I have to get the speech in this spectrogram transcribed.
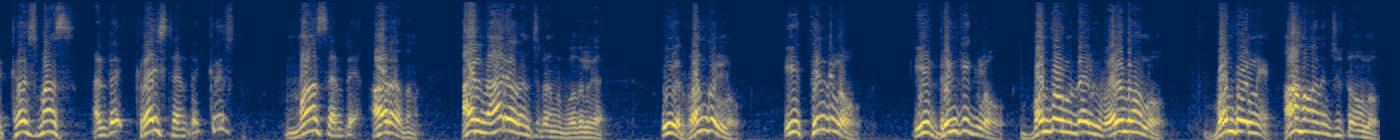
క్రిస్మస్ అంటే క్రైస్ట్ అంటే క్రీస్తు. మాస్ అంటే ఆరాధన. ఆయనను ఆరాధించడానికి బదులుగా ఈ రంగుల్లో ఈ తిండిలో ఈ డ్రింకింగ్లో బంధువుల దగ్గరికి వెళ్ళడంలో బంధువుల్ని ఆహ్వానించడంలో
